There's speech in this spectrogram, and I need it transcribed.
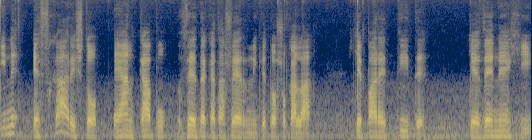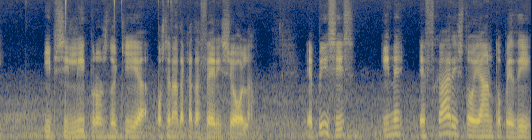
είναι ευχάριστο εάν κάπου δεν τα καταφέρνει και τόσο καλά και παρετείται και δεν έχει υψηλή προσδοκία ώστε να τα καταφέρει σε όλα. Επίσης, είναι ευχάριστο εάν το παιδί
